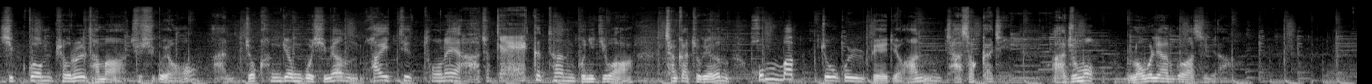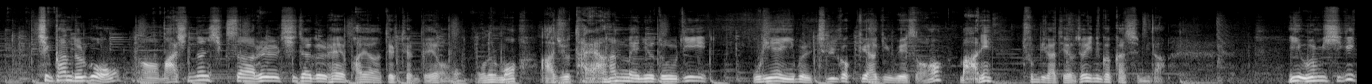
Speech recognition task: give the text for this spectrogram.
식권표를 담아 주시고요. 안쪽 환경 보시면 화이트 톤의 아주 깨끗한 분위기와 창가 쪽에는 혼밥 쪽을 배려한 좌석까지 아주 뭐 러블리한 것 같습니다. 식판 들고 어, 맛있는 식사를 시작을 해 봐야 될 텐데요. 오늘 뭐 아주 다양한 메뉴들이 우리의 입을 즐겁게 하기 위해서 많이 준비가 되어져 있는 것 같습니다. 이 음식이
